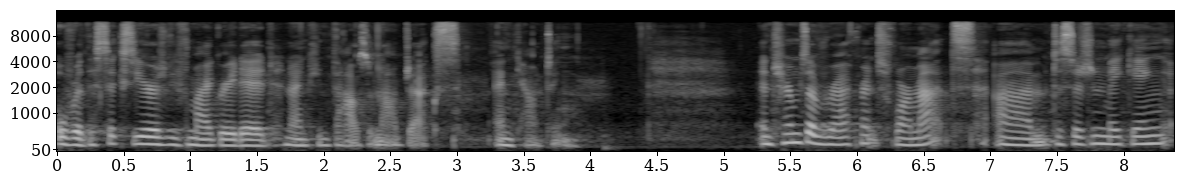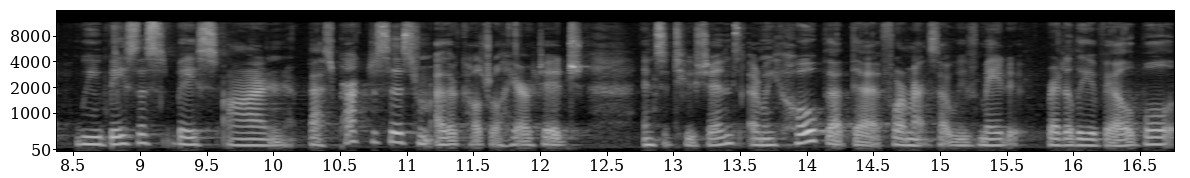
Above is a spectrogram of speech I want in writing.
Over the six years, we've migrated 19,000 objects and counting. In terms of reference formats, um, decision-making, we base this based on best practices from other cultural heritage institutions, and we hope that the formats that we've made readily available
